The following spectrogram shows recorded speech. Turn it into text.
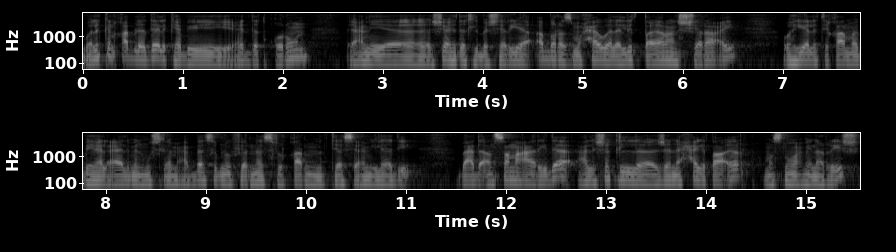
ولكن قبل ذلك بعدة قرون يعني آه، شهدت البشرية أبرز محاولة للطيران الشراعي وهي التي قام بها العالم المسلم. عباس بن فرناس في القرن التاسع ميلادي بعد أن صنع رداء على شكل جناحي طائر مصنوع من الريش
